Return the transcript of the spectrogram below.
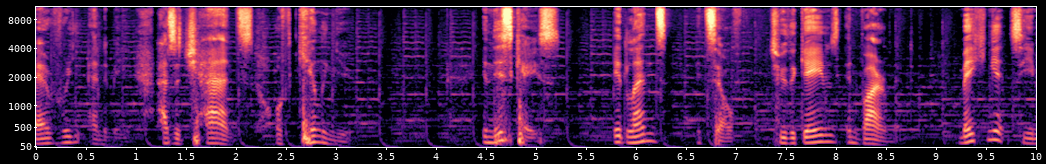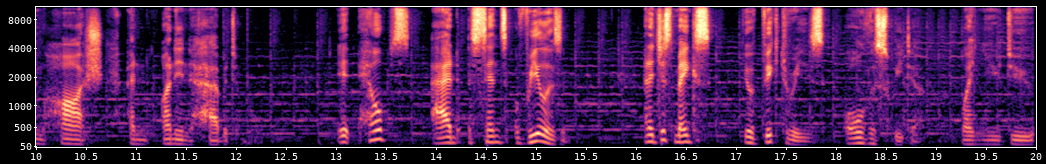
every enemy has a chance of killing you. In this case, it lends itself to the game's environment making it seem harsh and uninhabitable. It helps add a sense of realism, and it just makes your victories all the sweeter when you do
